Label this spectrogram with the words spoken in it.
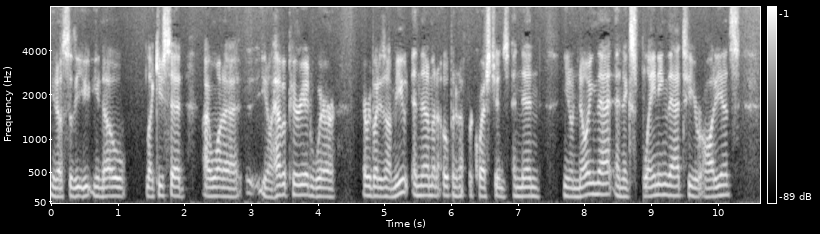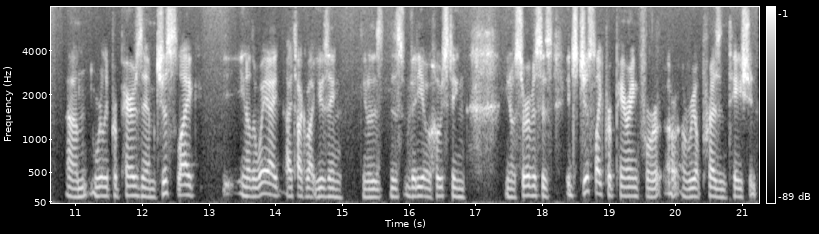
You know, so that you you know like you said, I want to, you know, have a period where everybody's on mute and then i'm going to open it up for questions and then you know knowing that and explaining that to your audience um, really prepares them just like you know the way I, I talk about using you know this, this video hosting you know services it's just like preparing for a, a real presentation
